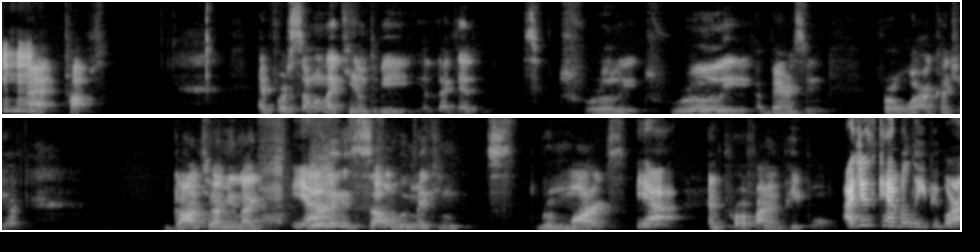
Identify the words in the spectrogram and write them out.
hmm at tops. And for someone like him to be elected, it's truly, truly embarrassing for what our country have gone to. I mm-hmm. mean, like, Yeah. letting someone who's making remarks Yeah. and profiling people. I just can't believe people are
